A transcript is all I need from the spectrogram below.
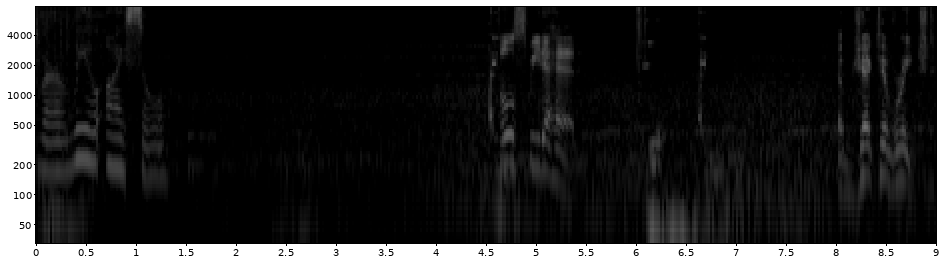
The were a real eyesore. Full speed ahead. Objective reached.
